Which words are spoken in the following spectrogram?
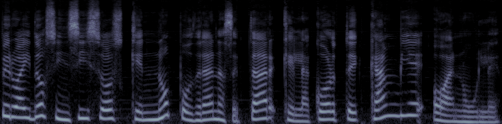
pero hay dos incisos que no podrán aceptar que la Corte cambie o anule.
